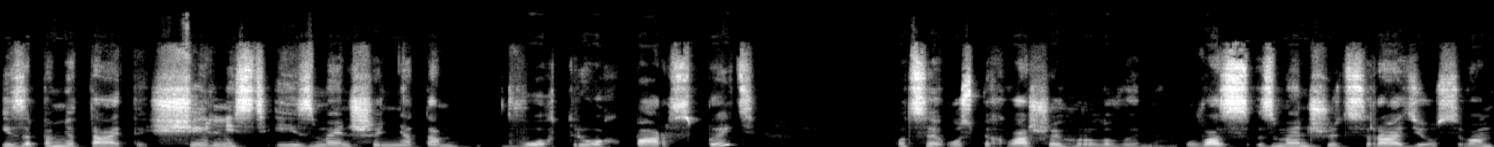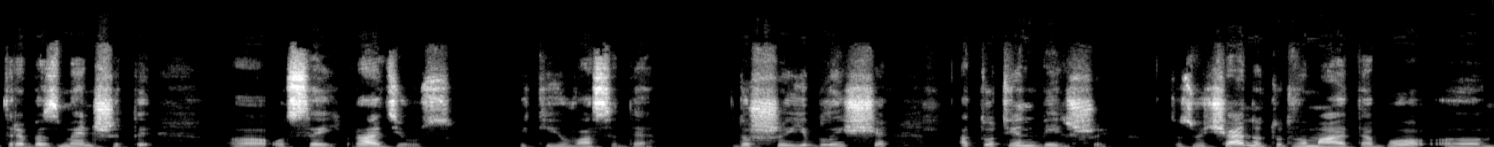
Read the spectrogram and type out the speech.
І запам'ятайте, щільність і зменшення там двох-трьох пар спиць оце успіх вашої горловини. У вас зменшується радіус, вам треба зменшити е, оцей радіус, який у вас іде до шиї ближче, а тут він більший. То, звичайно, тут ви маєте або е,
